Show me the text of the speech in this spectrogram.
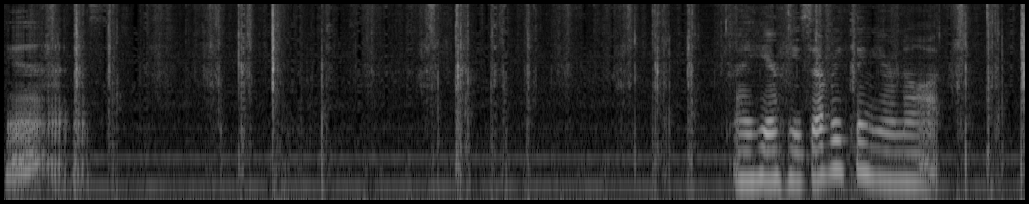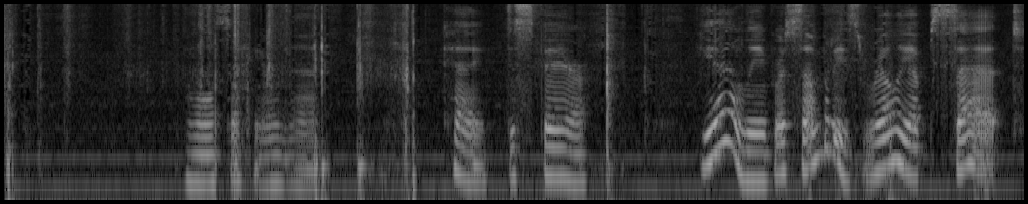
Yes. I hear he's everything you're not. I'm also hearing that. Okay, despair. Yeah, Libra, somebody's really upset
